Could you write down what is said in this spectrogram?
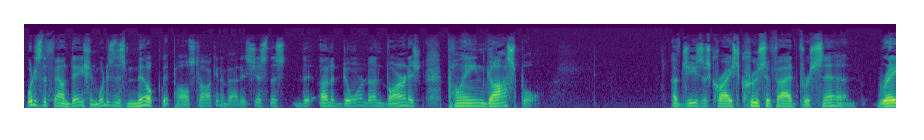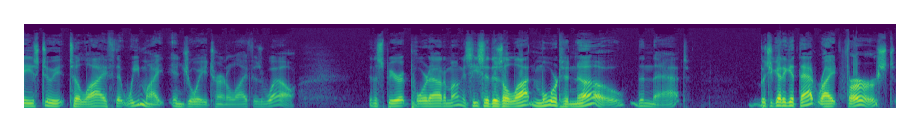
What is the foundation? What is this milk that Paul's talking about? It's just this the unadorned, unvarnished, plain gospel of Jesus Christ crucified for sin, raised to, to life that we might enjoy eternal life as well. And the Spirit poured out among us. He said there's a lot more to know than that, but you got to get that right first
